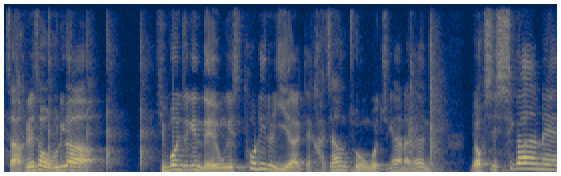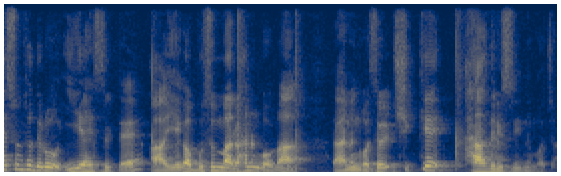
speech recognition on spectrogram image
자, 그래서 우리가 기본적인 내용의 스토리를 이해할 때 가장 좋은 것 중에 하나는 역시 시간의 순서대로 이해했을 때, 아, 얘가 무슨 말을 하는 거나, 라는 것을 쉽게 받아들일 수 있는 거죠.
